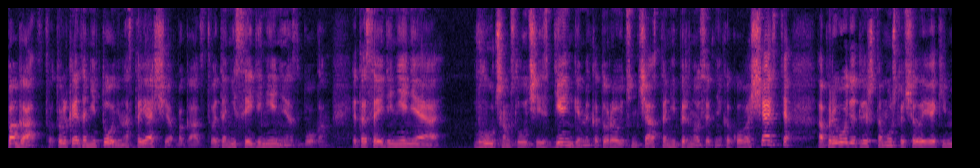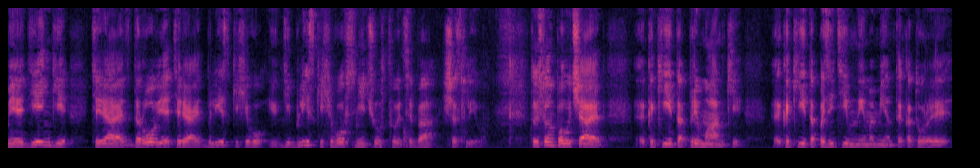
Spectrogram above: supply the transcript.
Богатство. Только это не то, не настоящее богатство, это не соединение с Богом. Это соединение в лучшем случае с деньгами, которые очень часто не приносят никакого счастья, а приводят лишь к тому, что человек, имея деньги, теряет здоровье, теряет близких, его, близких и вовсе не чувствует себя счастливым. То есть он получает э, какие-то приманки Э, какие-то позитивные моменты, которые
